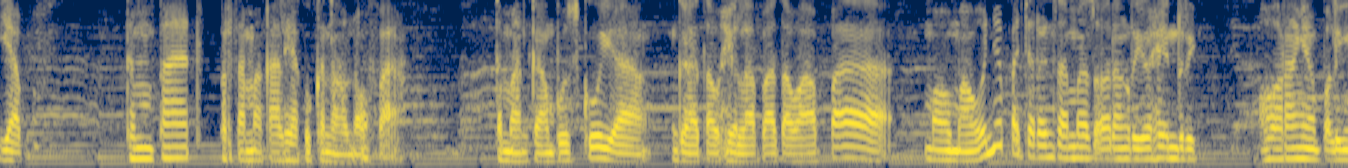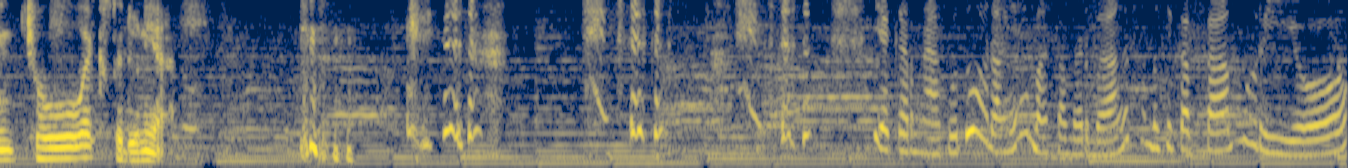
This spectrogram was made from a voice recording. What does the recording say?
Yap, tempat pertama kali aku kenal Nova. Teman kampusku yang nggak tahu hilaf atau apa, mau-maunya pacaran sama seorang Rio Hendrik. Orang yang paling cuek sedunia. ya karena aku tuh orangnya emang sabar banget sama sikap kamu, Rio.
